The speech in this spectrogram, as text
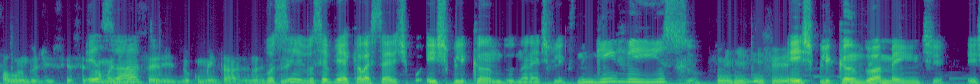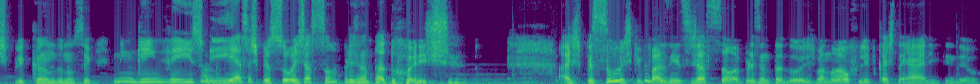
falando disso. Ia ser só mais uma Exato. série documentária, né? Você, você vê aquelas séries, tipo, explicando na Netflix? Ninguém vê isso. Ninguém vê. explicando a mente, explicando não sei. Ninguém vê isso. E essas pessoas já são apresentadores. As pessoas que fazem isso já são apresentadores, mas não é o Felipe Castanhari, entendeu?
